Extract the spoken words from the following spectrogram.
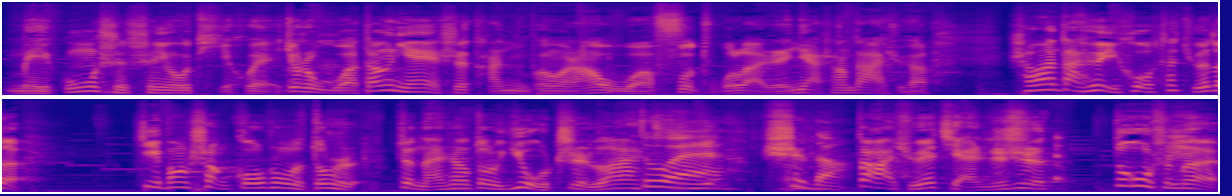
美工是深有体会。就是我当年也是谈女朋友，然后我复读了，人家上大学了，上完大学以后，他觉得这帮上高中的都是这男生都是幼稚垃圾，对，是的，大学简直是都是那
